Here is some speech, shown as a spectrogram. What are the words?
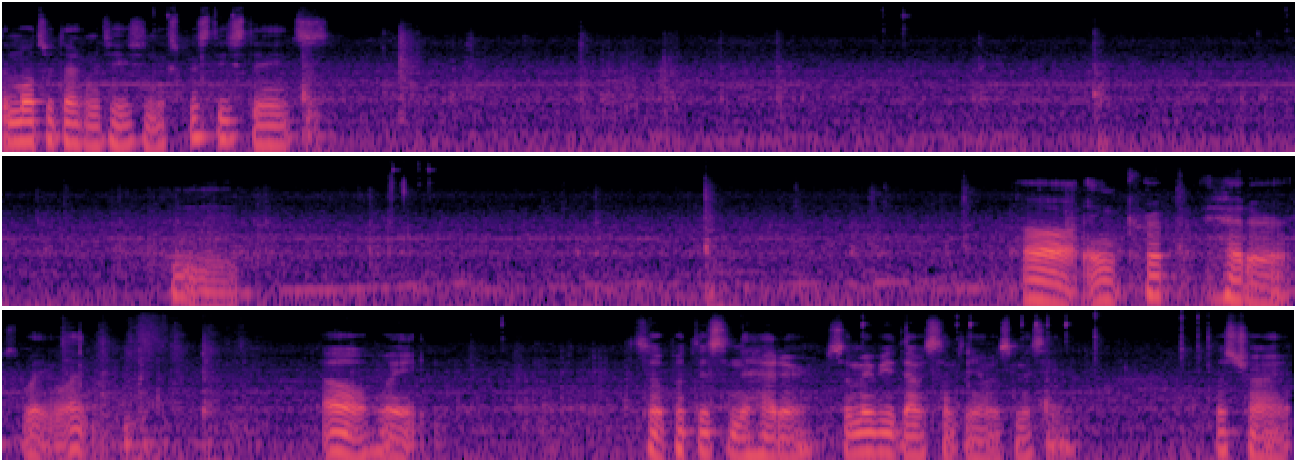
The Multer documentation explicitly states Hmm. Oh, encrypt headers. Wait, what? Oh, wait. So put this in the header. So maybe that was something I was missing. Let's try it.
